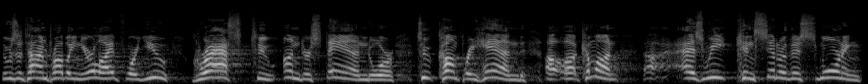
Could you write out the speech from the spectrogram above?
There was a time probably in your life where you grasped to understand or to comprehend. Uh, uh, come on, uh, as we consider this morning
